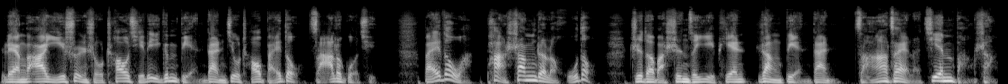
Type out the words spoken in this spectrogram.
两个阿姨顺手抄起了一根扁担，就朝白豆砸了过去。白豆啊，怕伤着了胡豆，只得把身子一偏，让扁担砸在了肩膀上。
